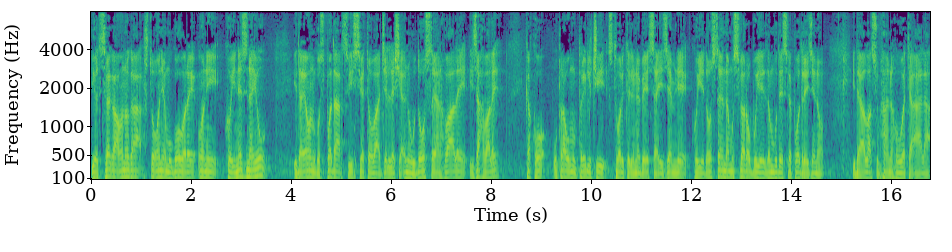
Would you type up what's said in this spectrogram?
i od svega onoga što o njemu govore oni koji ne znaju i da je on gospodar svih svjetova dželle še'nuhu dostojan hvale i zahvale kako upravo mu priliči stvoritelju nebesa i zemlje koji je dostojan da mu sve robuje da mu bude sve podređeno i da je Allah subhanahu wa ta'ala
